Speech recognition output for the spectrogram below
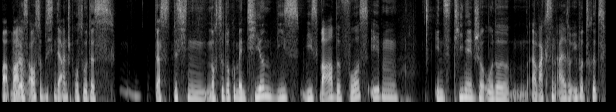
War, war ja. das auch so ein bisschen der Anspruch, so dass das ein bisschen noch zu dokumentieren, wie es war, bevor es eben ins Teenager- oder Erwachsenenalter übertritt?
